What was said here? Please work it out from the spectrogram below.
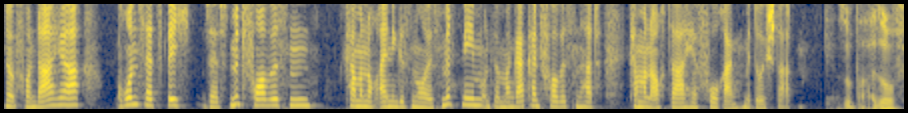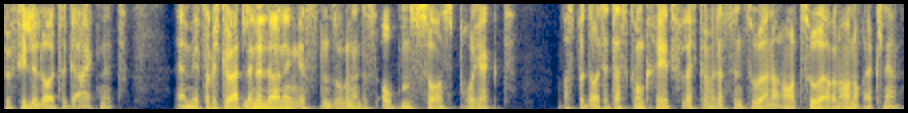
Ja, von daher grundsätzlich, selbst mit Vorwissen, kann man noch einiges Neues mitnehmen. Und wenn man gar kein Vorwissen hat, kann man auch da hervorragend mit durchstarten. Super, also für viele Leute geeignet. Ähm, jetzt habe ich gehört, Lenne Learning ist ein sogenanntes Open Source Projekt. Was bedeutet das konkret? Vielleicht können wir das den Zuhörern auch, Zuhörern auch noch erklären.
